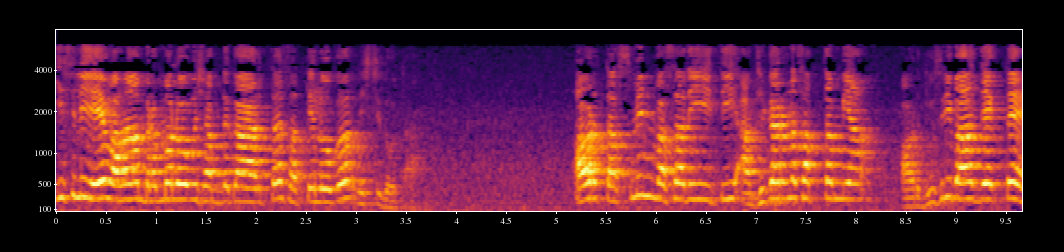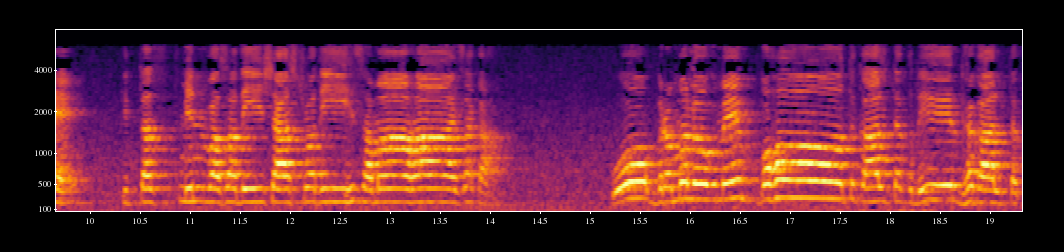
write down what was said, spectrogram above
इसलिए वहाँ ब्रह्मलोक शब्द का अर्थ सत्यलोक निश्चित होता है। और तस्मिन वसदी अधिकरण सप्तम्या। और दूसरी बात देखते हैं कि तस्मिन वसदी शाश्वती समाहा, ऐसा कहा। वो ब्रह्मलोक में बहुत काल तक, दीर्घ काल तक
